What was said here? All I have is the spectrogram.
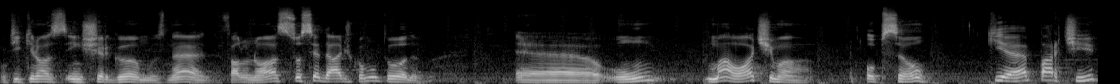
o que, que nós enxergamos, né? Falo nós, sociedade como um todo. É um, uma ótima opção que é partir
